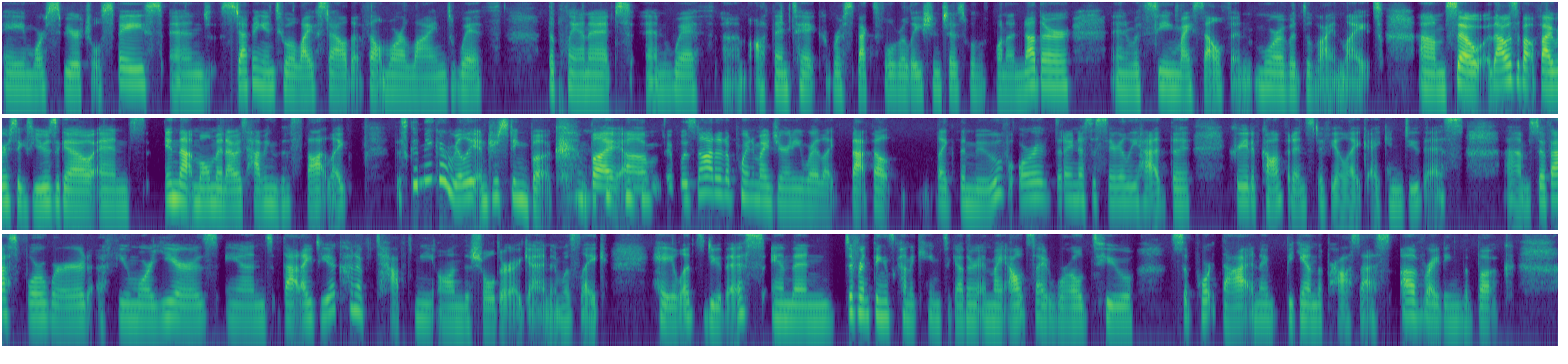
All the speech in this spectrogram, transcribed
a more spiritual space and stepping into a lifestyle that felt more aligned with the planet and with um, authentic, respectful relationships with one another and with seeing myself in more of a divine light. Um, so that was about five or six years ago. And in that moment, I was having this thought like, this could make a really interesting book. But um, it was not at a point in my journey where like that felt like the move or that I necessarily had the creative confidence to feel like I can do this. Um, so, fast forward a few more years, and that idea kind of tapped me on the shoulder again and was like, hey, let's do this. And then different things kind of came together in my outside world to support that. And I began the process of writing the book.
